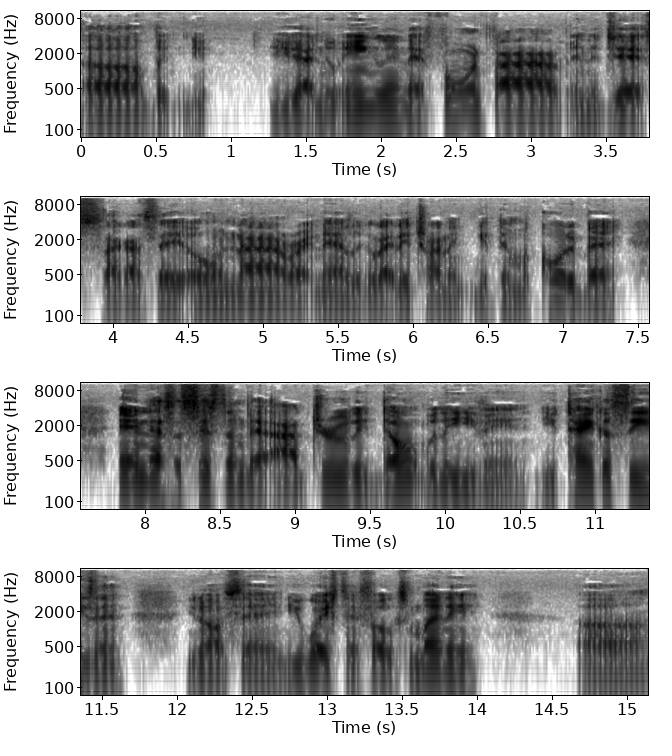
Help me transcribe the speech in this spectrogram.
Uh, but you, you got New England at four and five, and the Jets, like I say, zero oh and nine right now, looking like they're trying to get them a quarterback. And that's a system that I truly don't believe in. You tank a season, you know what I'm saying? You wasting folks' money. Uh,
